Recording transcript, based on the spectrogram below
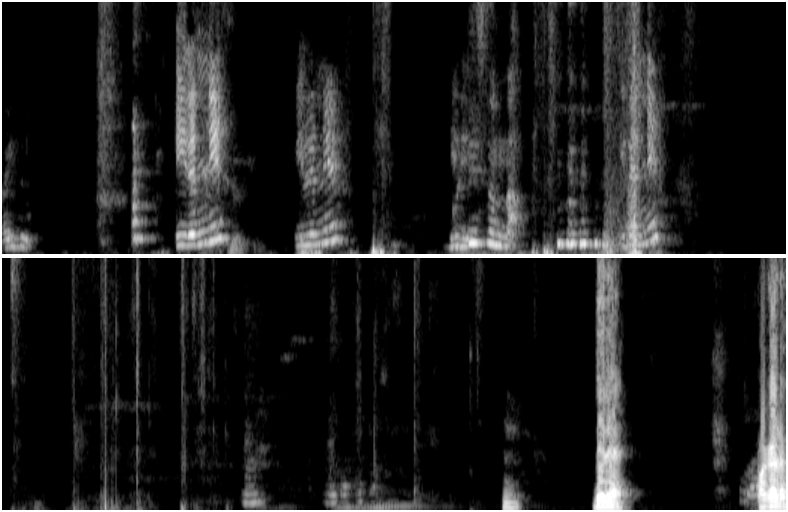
ఐదు. ఇదన్నీ ఇదన్నీ దేదే పకడు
